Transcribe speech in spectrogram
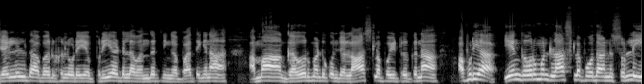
ஜெயலலிதா அவர்களுடைய பீரியடில் வந்துட்டு நீங்கள் பார்த்தீங்கன்னா அம்மா கவர்மெண்ட் கொஞ்சம் லாஸ்ட்டில் போயிட்டு இருக்குன்னா அப்படியா ஏன் கவர்மெண்ட் லாஸ்ட்டில் போதான்னு சொல்லி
